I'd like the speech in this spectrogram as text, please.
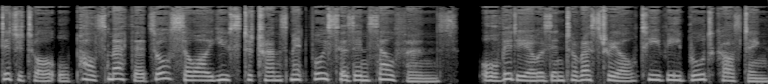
Digital or pulse methods also are used to transmit voices in cell phones, or video as in terrestrial TV broadcasting.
